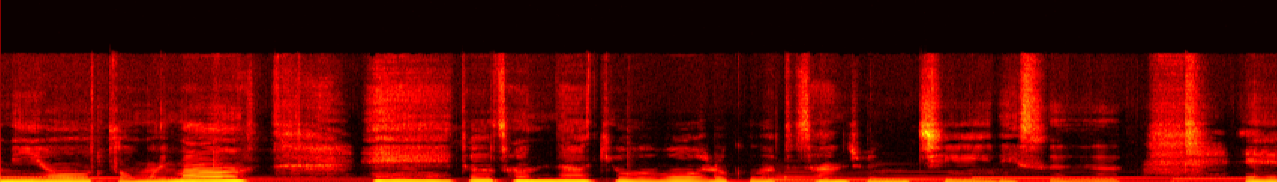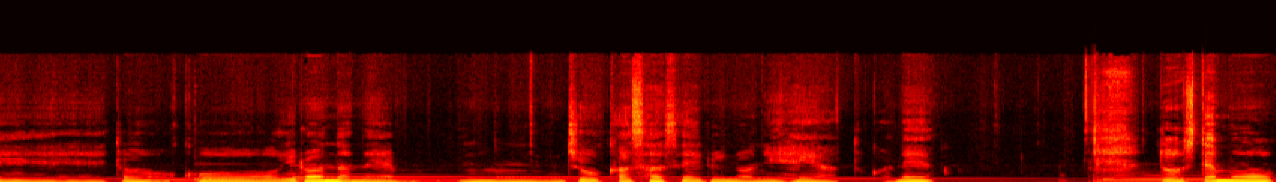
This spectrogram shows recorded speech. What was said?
みようと思います。えーと、そんな今日6月30日です。えーと、こう、いろんなね、うん、浄化させるのに部屋とかね、どうしても、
